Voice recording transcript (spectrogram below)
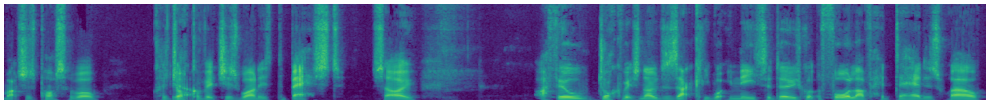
much as possible because Yeah. Djokovic's one is the best. So I feel Djokovic knows exactly what he needs to do. He's got the four love head to head as well.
